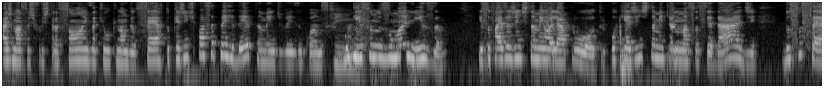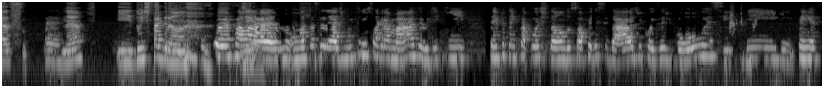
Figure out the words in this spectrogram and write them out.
as nossas frustrações, aquilo que não deu certo, que a gente possa perder também de vez em quando, Sim. porque isso nos humaniza. Isso faz a gente também olhar para o outro, porque a gente também está numa sociedade do sucesso, é. né? E do Instagram. Eu ia falar, de... É uma sociedade muito instagramável de que sempre tem que estar postando só felicidade, coisas boas. Sim. E tem,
